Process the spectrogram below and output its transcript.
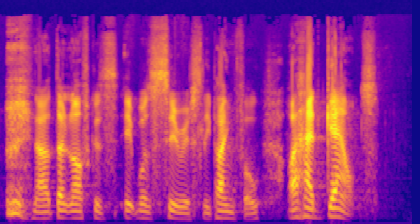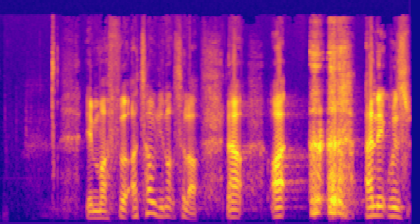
now, don't laugh because it was seriously painful. I had gout in my foot. I told you not to laugh. Now, I, and it was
